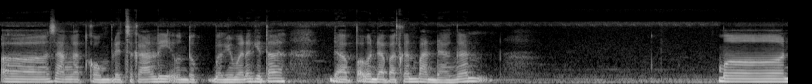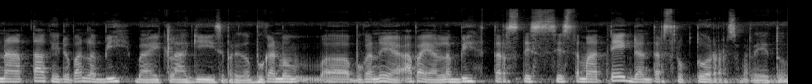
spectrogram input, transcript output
uh, sangat komplit sekali untuk bagaimana kita dapat mendapatkan pandangan menata kehidupan lebih baik lagi seperti itu. Bukan mem, uh, bukan ya apa ya lebih tersistematik dan terstruktur seperti itu.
